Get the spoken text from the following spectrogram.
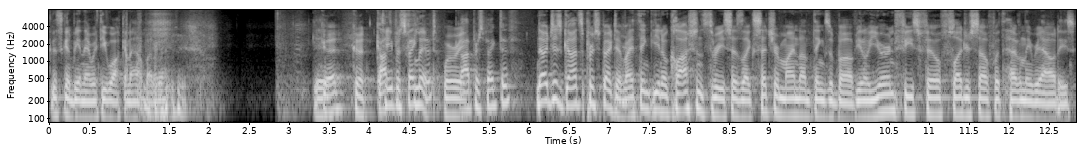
This is gonna be in there with you walking out, by the way. Good, good. God's tape is flipped. Where God perspective. no, just God's perspective. I think you know Colossians three says like set your mind on things above. You know, yearn, feast, fill, flood yourself with heavenly realities,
